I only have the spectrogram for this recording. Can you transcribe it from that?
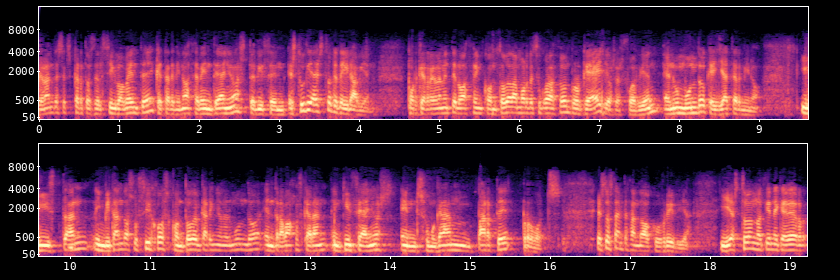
grandes expertos del siglo XX, que terminó hace 20 años, te dicen, estudia esto que te irá bien, porque realmente lo hacen con todo el amor de su corazón, porque a ellos les fue bien en un mundo que ya terminó. Y están invitando a sus hijos con todo el cariño del mundo en trabajos que harán en 15 años, en su gran parte, robots. Esto está empezando a ocurrir ya. Y esto no tiene que ver,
